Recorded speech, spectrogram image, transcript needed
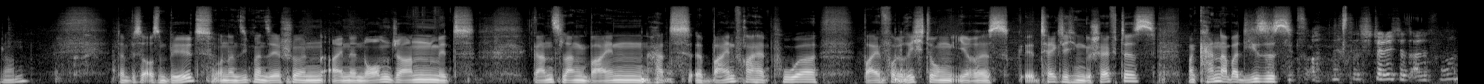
dann. Dann bist du aus dem Bild und dann sieht man sehr schön eine Norm Jan mit ganz langen Beinen, hat äh, Beinfreiheit pur bei Vollrichtung ihres äh, täglichen Geschäftes. Man kann aber dieses, Stell ich das alles vor?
